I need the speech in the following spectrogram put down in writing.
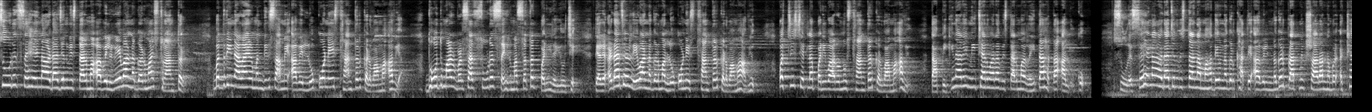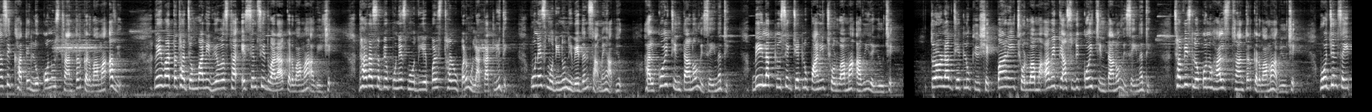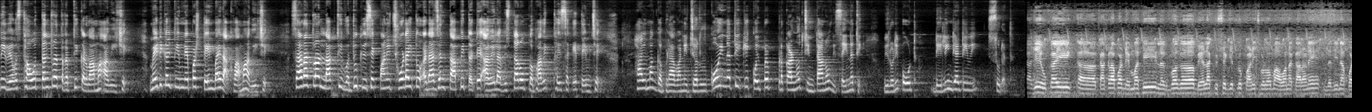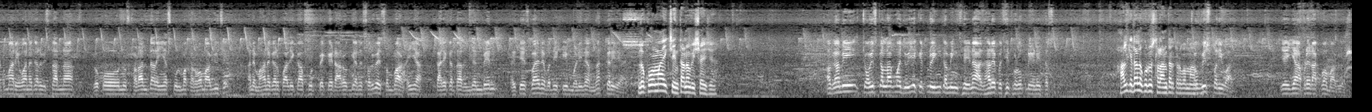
સુરત શહેરના અડાજન વિસ્તારમાં આવેલ રેવાનગરમાં સ્થળાંતર. બદ્રીનારાયણ મંદિર સામે આવેલ લોકોને સ્થળાંતર કરવામાં આવ્યા. ધોધમાર વરસાદ સુરત શહેરમાં સતત પડી રહ્યો છે. ત્યારે અડાજણ રેવાનગરમાં લોકોને સ્થળાંતર કરવામાં આવ્યું. પચીસ જેટલા પરિવારોનું સ્થળાંતર કરવામાં આવ્યું. તાપી કિનારે નીચાણવાળા વિસ્તારમાં રહેતા હતા આ લોકો. સુરત શહેરના અડાજણ વિસ્તારના મહાદેવનગર ખાતે આવેલ નગર પ્રાથમિક શાળા નંબર અઠ્યાસી ખાતે લોકોનું સ્થળાંતર કરવામાં આવ્યું. રહેવા તથા જમવાની વ્યવસ્થા એસએમસી દ્વારા કરવામાં આવી છે. ધારાસભ્ય પુનેશ મોદીએ પણ સ્થળ ઉપર મુલાકાત લીધી. પુનેશ મોદીનું નિવેદન સામે આવ્યું. હાલ કોઈ ચિંતાનો વિષય નથી. બે લાખ ક્યુસેક જેટલું પાણી છોડવામાં આવી રહ્યું છે. ત્રણ લાખ જેટલું ક્યુસેક પાણી છોડવામાં આવે ત્યાં સુધી કોઈ ચિંતાનો વિષય નથી. છવ્વીસ લોકોનું હાલ સ્થળાંતર કરવામાં આવ્યું છે. ભોજન સહિતની વ્યવસ્થાઓ તંત્ર તરફથી કરવામાં આવી છે. મેડિકલ ટીમને પણ સ્ટેન્ડ બાય રાખવામાં આવી છે. સાડા ત્રણ લાખથી વધુ ક્યુસેક પાણી છોડાય તો અડાજણ તાપી તટે આવેલા વિસ્તારો પ્રભાવિત થઈ શકે તેમ છે. હાલમાં ગભરાવાની જરૂર કોઈ નથી કે કોઈ પણ પ્રકારનો ચિંતાનો વિષય નથી. Bureau report daily India TV Surat. આજે ઉકાઈ અ, કાકરાપર ડેમમાંથી લગભગ બે લાખ ક્યુસેક જેટલું પાણી છોડવામાં આવવાના કારણે નદીના પટમાં રેવાનગર વિસ્તારના લોકોનું સ્થળાંતર અહીંયા સ્કૂલમાં કરવામાં આવ્યું છે અને મહાનગરપાલિકા ફૂડ પેકેટ આરોગ્ય અને સર્વે સંભાળ અહીંયા કાર્યકર્તા રંજનબેન હિતેશભાઈ અને બધી ટીમ મળીને હમણાં કરી રહ્યા છે. લોકોમાં એક ચિંતાનો વિષય છે. આગામી ચોવીસ કલાકમાં જોઈએ કેટલું ઇન્કમિંગ છે એના આધારે પછી થોડોક નિર્ણય થશે. હાલ કેટલા લોકોનું સ્થળાંતર કરવામાં આવ્યું છવ્વીસ પરિવાર જે અહીંયા આપણે રાખવામાં આવ્યા છે.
